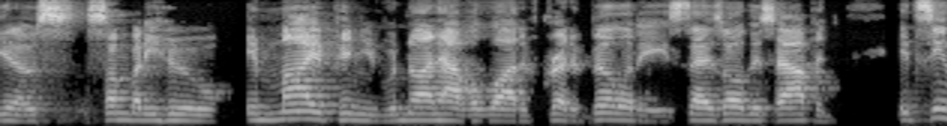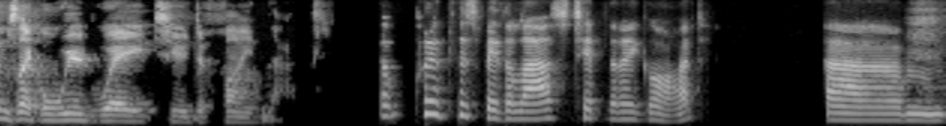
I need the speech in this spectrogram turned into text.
you know s- somebody who in my opinion would not have a lot of credibility says oh this happened it seems like a weird way to define that But put it this way, the last tip that I got um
